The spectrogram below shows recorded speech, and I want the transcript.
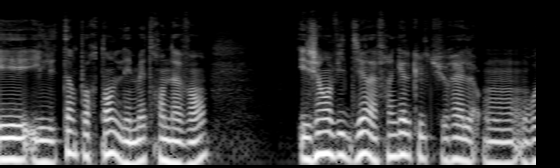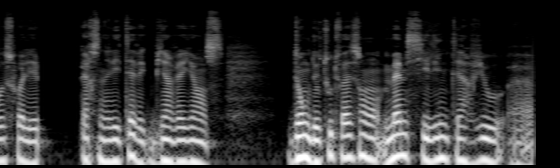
et il est important de les mettre en avant. Et j'ai envie de dire, la fringale culturelle, on, reçoit les personnalités avec bienveillance. Donc de toute façon, même si l'interview, euh,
